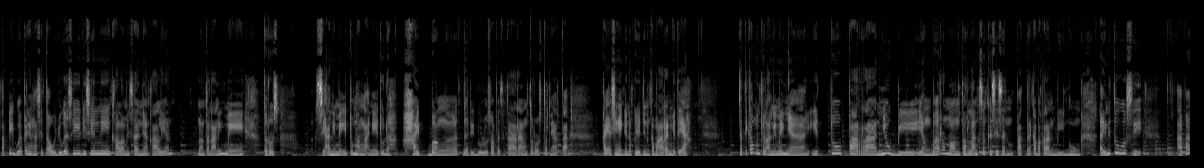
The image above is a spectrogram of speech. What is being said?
Tapi gue pengen ngasih tahu juga sih di sini kalau misalnya kalian nonton anime terus si anime itu manganya itu udah hype banget dari dulu sampai sekarang terus ternyata kayak Shingeki no Kyojin kemarin gitu ya. Ketika muncul animenya itu para newbie yang baru nonton langsung ke season 4 mereka bakalan bingung. Nah ini tuh si apa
